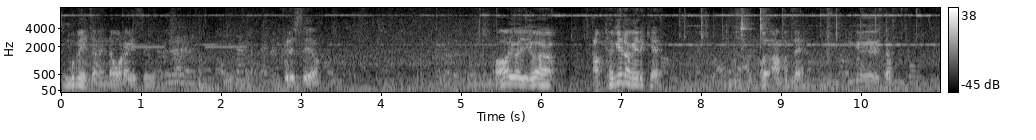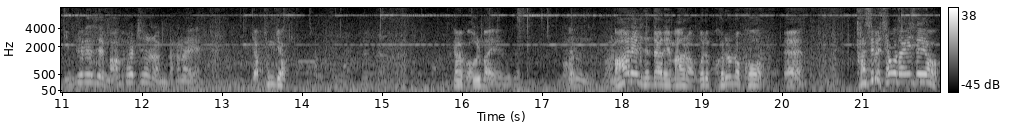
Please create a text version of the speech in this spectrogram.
궁금해 했잖아요. 나 오라겠어요. 그랬어요? 아 이거 이거 아 벽에다가 이렇게. 어 안 붙네. 이게 인터넷에 18,000원 합니다, 하나에. 자 풍경. 그래갖고 얼마예요 그죠? 만 원, 만 원. 만 원이면 된다 그래 만원. 우리 걸어놓고 예 가슴에 차고 다니세요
